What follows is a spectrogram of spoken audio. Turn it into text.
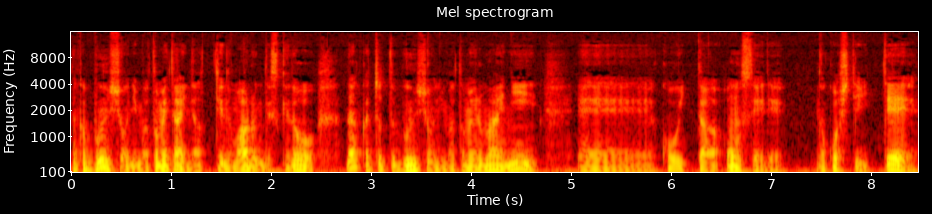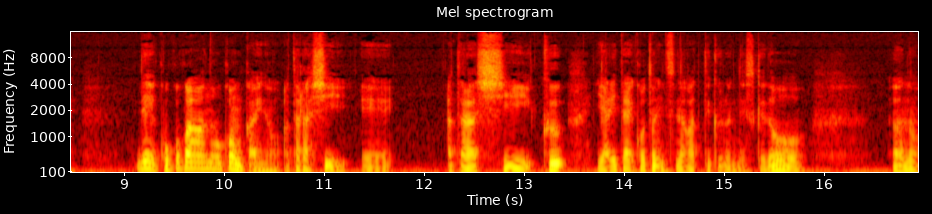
なんか文章にまとめたいなっていうのもあるんですけどなんかちょっと文章にまとめる前に、えー、こういった音声で残していってでここがあの今回の新しい、えー、新しくやりたいことにつながってくるんですけどあのー、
